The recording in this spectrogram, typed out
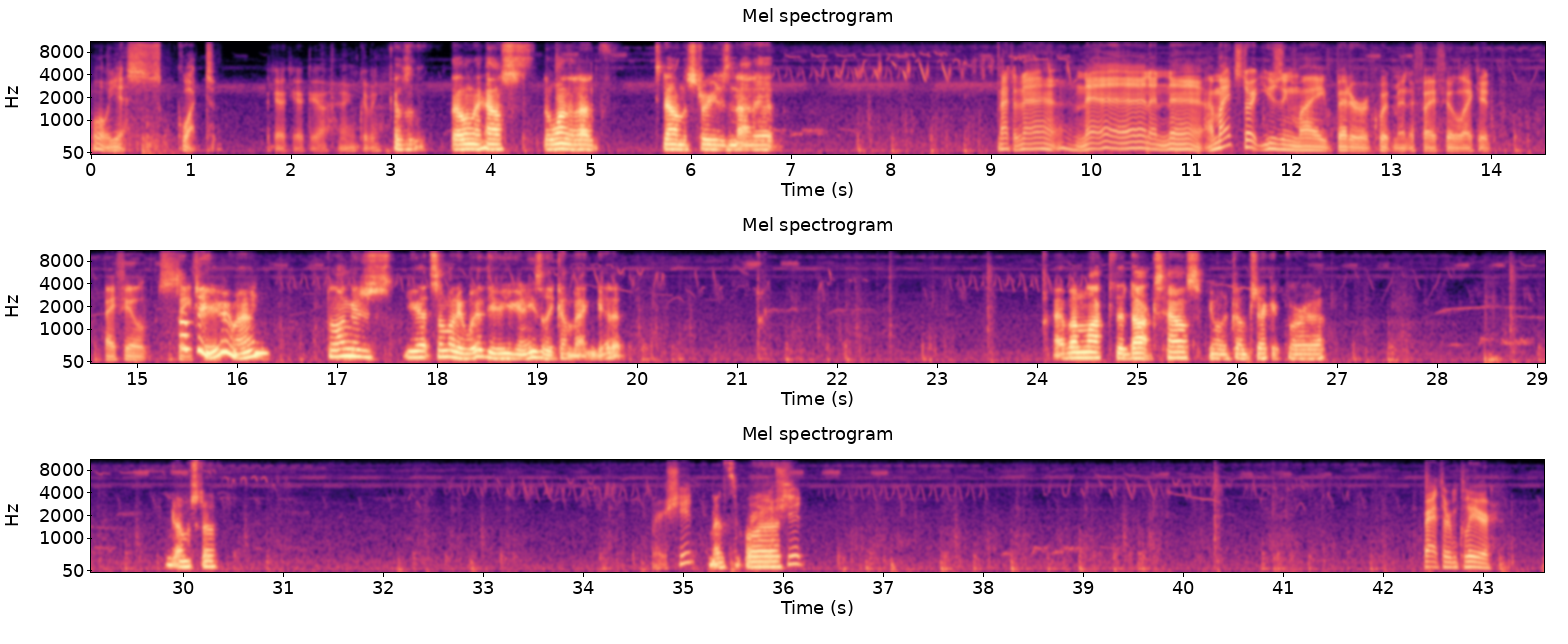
Oh yes, squat. Okay, okay, okay. I'm coming. Because the only house, the one that I, it's down the street, is not it. Nah, nah, nah, nah, nah. I might start using my better equipment if I feel like it. I feel It's safe. up to you, man. As long as you got somebody with you, you can easily come back and get it. I've unlocked the doc's house if you want to come check it for uh, dumb stuff. Shit? Where supplies. shit? Bathroom clear.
